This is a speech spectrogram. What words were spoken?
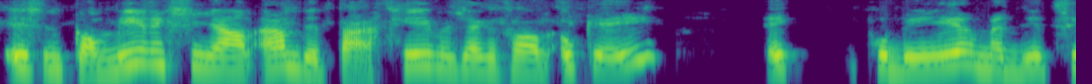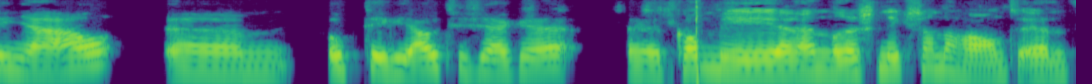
is een kalmeringssignaal aan dit paard geven en zeggen van oké, ik probeer met dit signaal ook tegen jou te zeggen, uh, kalmeer en er is niks aan de hand. En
